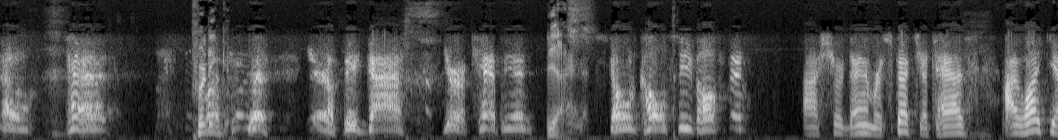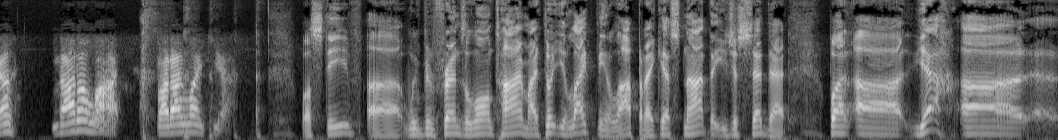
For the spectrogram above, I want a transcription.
so, has Pretty good. You're a big guy. You're a champion. Yes. And Stone Cold Steve Austin. I sure damn respect you, Taz. I like you. Not a lot, but I like you. Well, Steve, uh, we've been friends a long time. I thought you liked me a lot, but I guess not that you just said that. But uh, yeah, uh,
